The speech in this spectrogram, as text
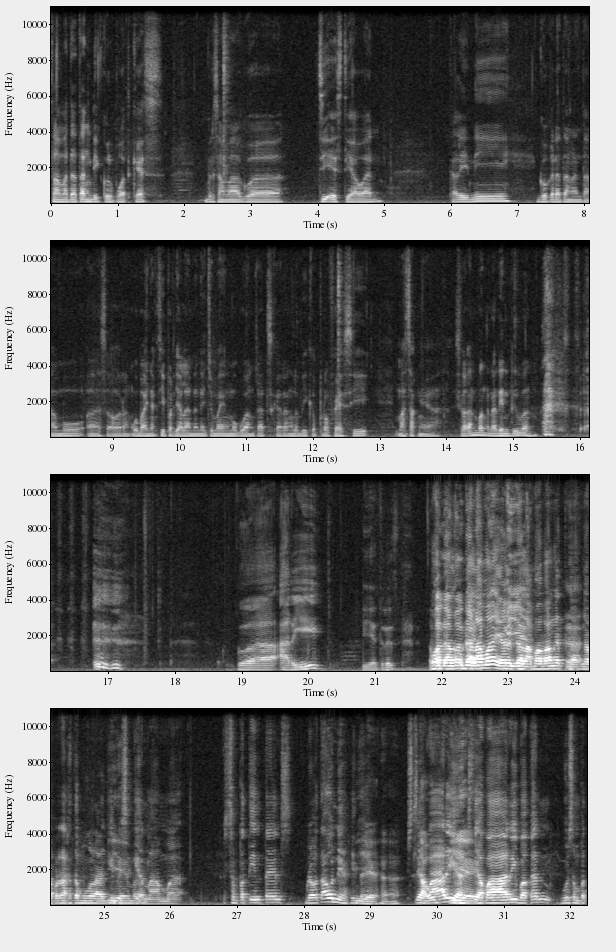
Selamat datang di Cool Podcast bersama gue Ji Estiawan. Kali ini gue kedatangan tamu eh, seorang, gue banyak sih perjalanannya, cuma yang mau gue angkat sekarang lebih ke profesi masaknya. Silakan bang kenalin dulu bang. Gua Ari. Iya terus. Oh, udah, Abang-abang udah kan? lama ya, udah Iya. lama banget nggak nggak pernah ketemu lagi Iya, udah sekian lama. Sempet intens berapa tahun ya kita? Iya. ya? Setiap Setahun, hari ya, iya. setiap hari bahkan gue sempet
